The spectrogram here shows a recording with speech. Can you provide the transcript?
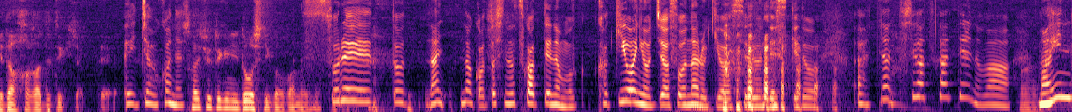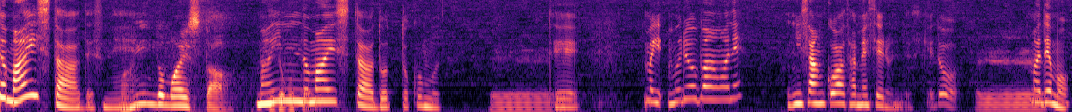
枝葉が出てきちゃって。えじゃあわかんない。最終的にどうしていいかわかんないそれとななんか私の使ってるのも書きようによちはそうなる気はするんですけど。あじゃあ私が使ってるのははい。マインドマイスターですね。マインドマイスター。マインドイマイスター .com って、まあ、無料版はね23個は試せるんですけど、まあでも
